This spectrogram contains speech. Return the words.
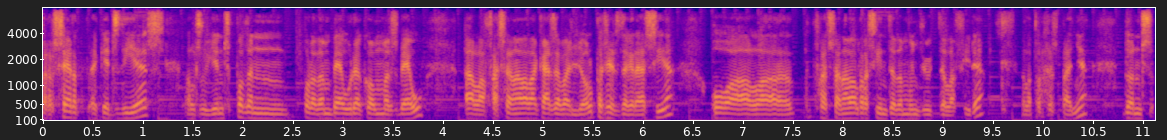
Per cert, aquests dies els oients poden, poden veure com es veu a la façana de la Casa Batlló, al Passeig de Gràcia, o a la façana del recinte de Montjuïc de la Fira, a la plaça Espanya. Doncs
